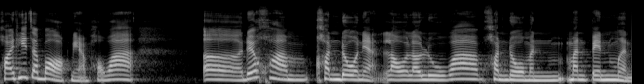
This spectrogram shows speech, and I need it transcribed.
พอยที่จะบอกเนี่ย เพราะว่าเอ่อด้วยความคอนโดเนี่ย เราเรารู้ว่าคอนโดมันมันเป็นเหมือน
